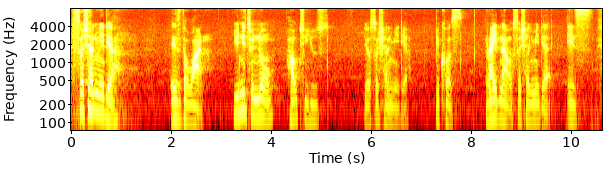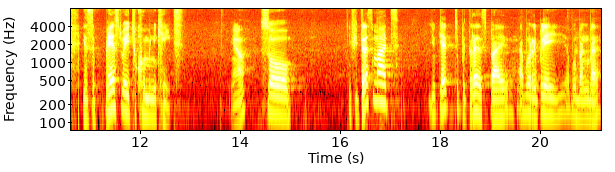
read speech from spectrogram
Social media is the one. You need to know how to use your social media because right now social media is, is the best way to communicate. You know? So if you dress smart, you get to be dressed by Abu Replay, Abu Banba.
